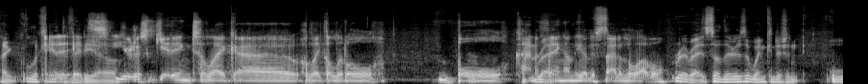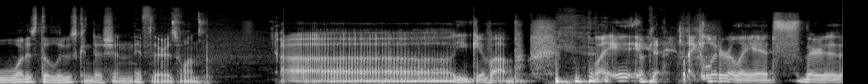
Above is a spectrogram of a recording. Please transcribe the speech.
Like looking at the video. you're just getting to like a like a little bowl kind of Right. thing on the other side of the level Right, right. So there is a win condition. What is the lose condition if there is one? uh you give up like it, Okay. like literally it's there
